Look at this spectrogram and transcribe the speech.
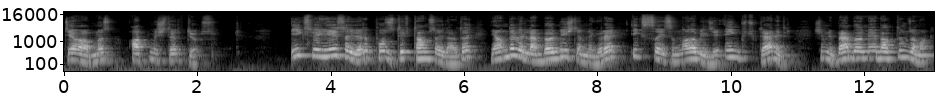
cevabımız 60'tır diyoruz. X ve Y sayıları pozitif tam sayılardır. Yanda verilen bölme işlemine göre X sayısının alabileceği en küçük değer nedir? Şimdi ben bölmeye baktığım zaman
